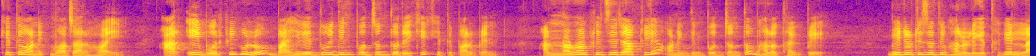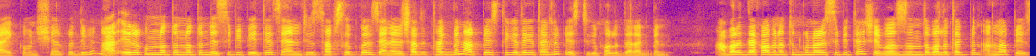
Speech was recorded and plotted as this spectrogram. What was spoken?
খেতে অনেক মজার হয়। আর এই বরফিগুলো বাইরে দুই দিন পর্যন্ত রেখে খেতে পারবেন। আর নর্মাল ফ্রিজে রাখলে অনেক দিন পর্যন্ত ভালো থাকবে। ভিডিওটি যদি ভালো লেগে থাকে লাইক কমেন্ট শেয়ার করে দেবেন। আর এরকম নতুন নতুন রেসিপি পেতে চ্যানেলটি সাবস্ক্রাইব করে চ্যানেলের সাথে থাকবেন আর পেজ থেকে দেখে থাকলে পেজটিকে ফলো দিয়ে রাখবেন। আবার দেখা হবে নতুন কোনো রেসিপিতে সে পর্যন্ত ভালো থাকবেন। আল্লাহ হাফেজ।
